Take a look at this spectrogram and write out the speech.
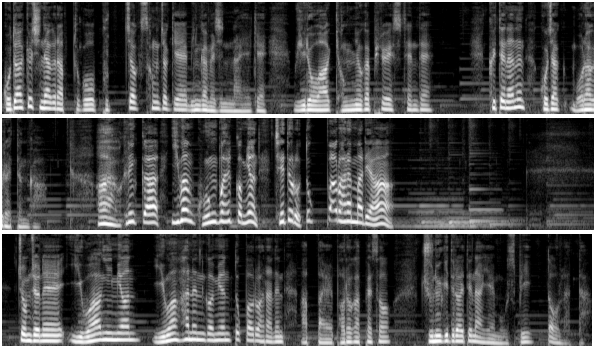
고등학교 진학을 앞두고 부쩍 성적에 민감해진 나에게 위로와 격려가 필요했을 텐데, 그때 나는 고작 뭐라 그랬던가. 아, 그러니까 이왕 공부할 거면 제대로 똑바로 하란 말이야. 좀 전에 이왕이면 이왕 하는 거면 똑바로 하라는 아빠의 버럭 앞에서 주눅이 들어있던 아이의 모습이 떠올랐다.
